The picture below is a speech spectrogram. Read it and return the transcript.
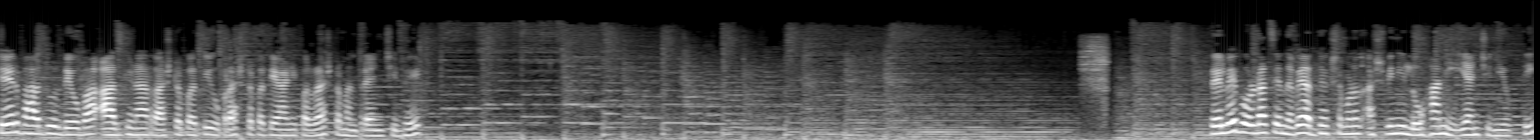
शेर बहादूर देवबा आज घेणार राष्ट्रपती उपराष्ट्रपती आणि परराष्ट्र मंत्र्यांची भेट. रेल्वे बोर्डाचे नवे अध्यक्ष म्हणून अश्विनी लोहानी यांची नियुक्ती.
